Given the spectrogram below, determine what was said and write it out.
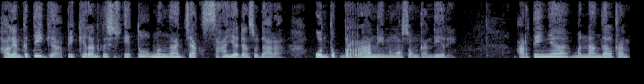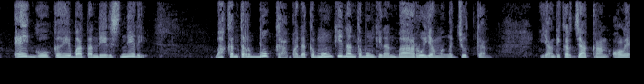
Hal yang ketiga, pikiran Kristus itu mengajak saya dan saudara untuk berani mengosongkan diri. Artinya menanggalkan ego kehebatan diri sendiri. Bahkan terbuka pada kemungkinan-kemungkinan baru yang mengejutkan yang dikerjakan oleh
